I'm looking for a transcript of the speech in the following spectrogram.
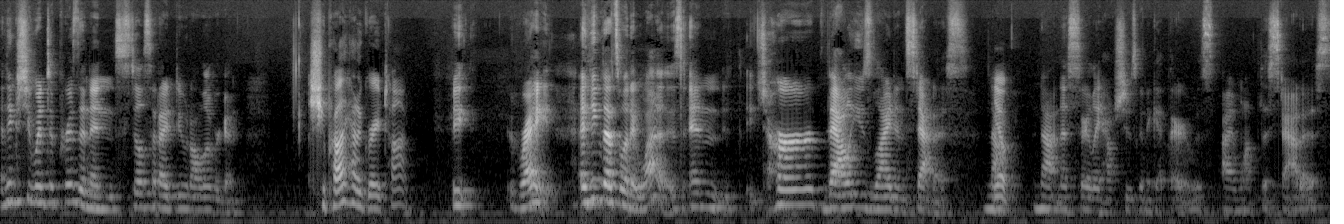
I think she went to prison and still said, "I'd do it all over again." She probably had a great time. Be- right. I think that's what it was. And her values lied in status. Not, Yep. not necessarily how she was going to get there. It was, I want the status.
